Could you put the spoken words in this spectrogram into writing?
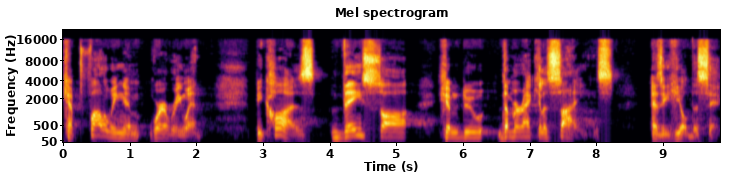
kept following him wherever he went because they saw him do the miraculous signs as he healed the sick.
